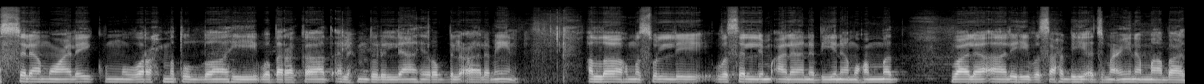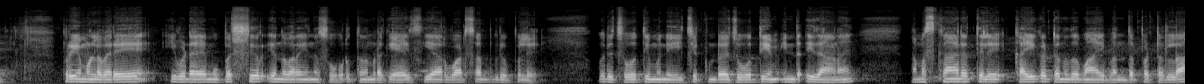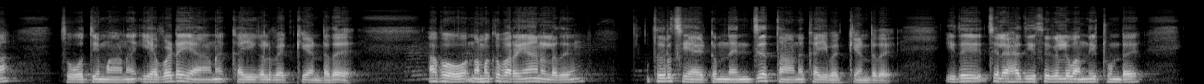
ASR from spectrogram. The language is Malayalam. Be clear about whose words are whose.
Speaker 1: അസ്സലാമു അലൈക്കും വറഹ്മത്തുള്ളാഹി വബറകാത്ത്. അൽഹംദുലില്ലാഹി റബ്ബിൽ ആലമീൻ. അല്ലാഹുമ്മ സ്വല്ലി വസല്ലിം അലാ നബീന മുഹമ്മദ് വാല ആലിഹി വസഹബിഹി അജ്മഈൻ അമ്മാബാദ് പ്രിയമുള്ളവരെ ഇവിടെ മുബഷിർ എന്ന് പറയുന്ന സുഹൃത്ത് നമ്മുടെ K I C R WhatsApp ഗ്രൂപ്പിൽ ഒരു ചോദ്യം ഉന്നയിച്ചിട്ടുണ്ട്. ചോദ്യം ഇതാണ്. നമസ്കാരത്തിൽ കൈകെട്ടുന്നതുമായി ബന്ധപ്പെട്ടുള്ള ചോദ്യമാണ് എവിടെയാണ് കൈകൾ വെക്കേണ്ടത്? അപ്പോൾ നമുക്ക് പറയാനുള്ളത് തീർച്ചയായിട്ടും നെഞ്ചത്താണ് കൈവയ്ക്കേണ്ടത്. ഇത് ചില ഹദീസുകളിൽ വന്നിട്ടുണ്ട്.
